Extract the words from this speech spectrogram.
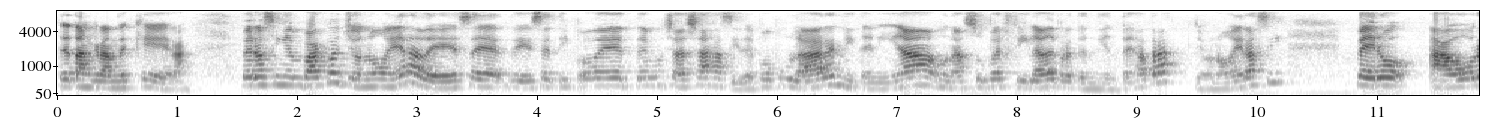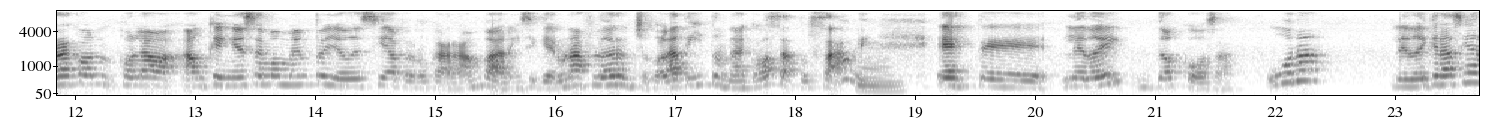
de tan grandes que eran. Pero sin embargo, yo no era de ese, de ese tipo de, muchachas así de populares, ni tenía una super fila de pretendientes atrás. Yo no era así. Pero ahora con, la, aunque en ese momento yo decía, pero caramba, ni siquiera una flor, un chocolatito, una cosa, tú sabes. Mm. Este, le doy dos cosas. Una, le doy gracias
